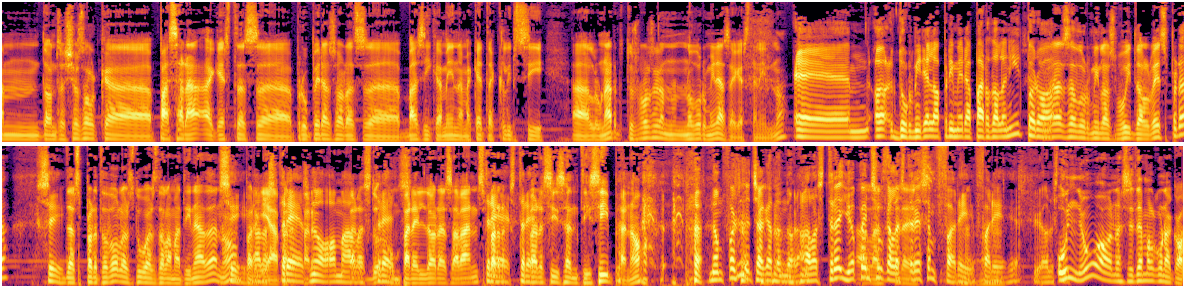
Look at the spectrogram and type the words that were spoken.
um, doncs això és el que passarà aquestes uh, properes hores, uh, bàsicament, amb aquest eclipsi uh, lunar. Tu suposo que no, dormiràs aquesta nit, no? Eh, eh, dormiré la primera part de la nit, però... Has de dormir a les 8 del vespre, Sí. despertador a les 2 de la matinada, no? Sí, a les ja, tres, no, home, a per les du- tres. Un parell d'hores abans Tres, per, tres. per si s'anticipa, no? No em facis aixecar tant d'hora. A les 3, jo A penso les que a les tres. 3 em faré. faré? A les Ull nu o necessitem alguna cosa?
